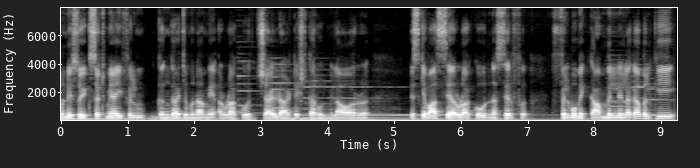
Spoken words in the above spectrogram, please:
1961 में आई फ़िल्म गंगा जमुना में अरोड़ा को चाइल्ड आर्टिस्ट का रोल मिला और इसके बाद से अरोड़ा को न सिर्फ़ फ़िल्मों में काम मिलने लगा, बल्कि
